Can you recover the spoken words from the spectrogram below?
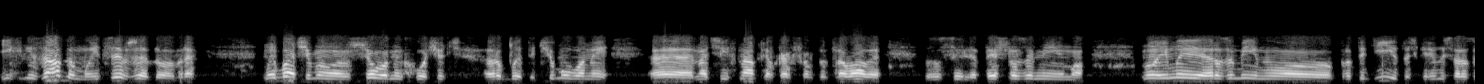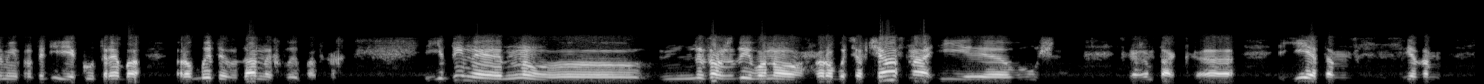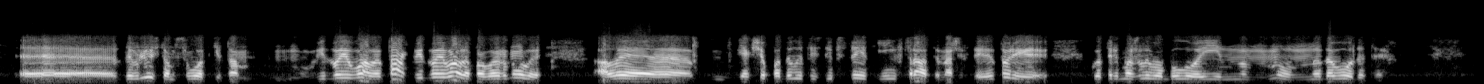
їхні задуми, і це вже добре. Ми бачимо, що вони хочуть робити, чому вони е, на цих напрямках сконцентрували зусилля, теж розуміємо. Ну і ми розуміємо протидію, тобто керівництво розуміє протидію, яку треба робити в даних випадках. Єдине, ну не завжди воно робиться вчасно і е, влучно. Скажімо так, е, є там, я там е, дивлюсь там сводки, там відвоювали так, відвоювали, повернули, але якщо подивитись діпстейт, є і втрати наших територій, котрі можливо було і ну, ну, не доводити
